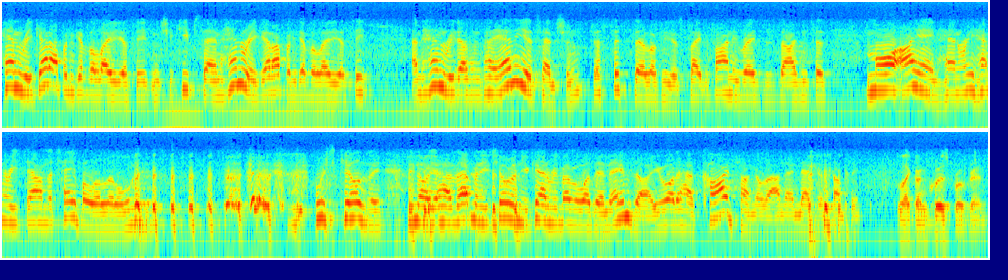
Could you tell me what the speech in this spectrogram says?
Henry, get up and give the lady a seat. And she keeps saying, Henry, get up and give the lady a seat. And Henry doesn't pay any attention, just sits there looking at his plate, and finally raises his eyes and says, Ma, I ain't Henry. Henry's down the table a little. Which kills me. You know, you have that many children, you can't remember what their names are. You ought to have cards hung around their neck or something. Like on quiz programs.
